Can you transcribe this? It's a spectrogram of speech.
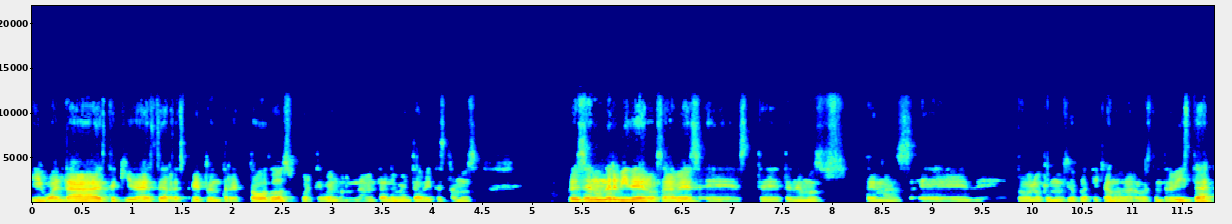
igualdad, esta equidad, este respeto entre todos? Porque, bueno, lamentablemente ahorita estamos pues, en un hervidero, ¿sabes? Este, tenemos temas eh, de todo lo que hemos ido platicando a lo largo de esta entrevista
